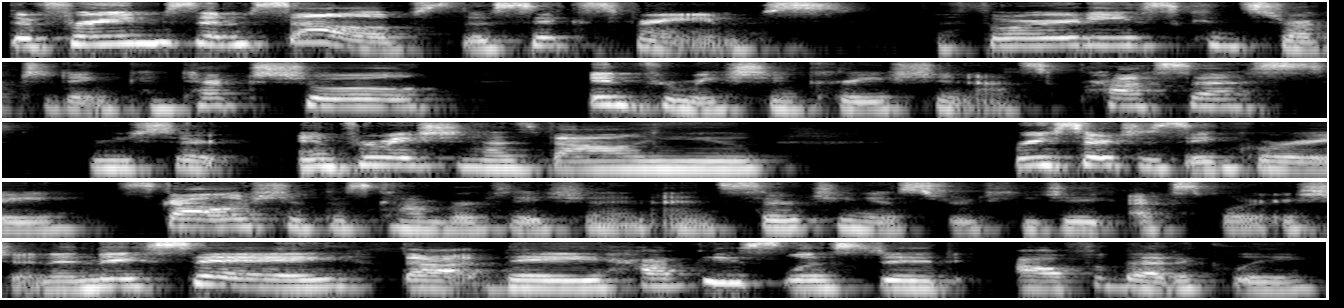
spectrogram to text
The frames themselves, the six frames, authority is constructed and contextual, information creation as a process, research, information has value, research is inquiry, scholarship is conversation, and searching is strategic exploration. And they say that they have these listed alphabetically,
